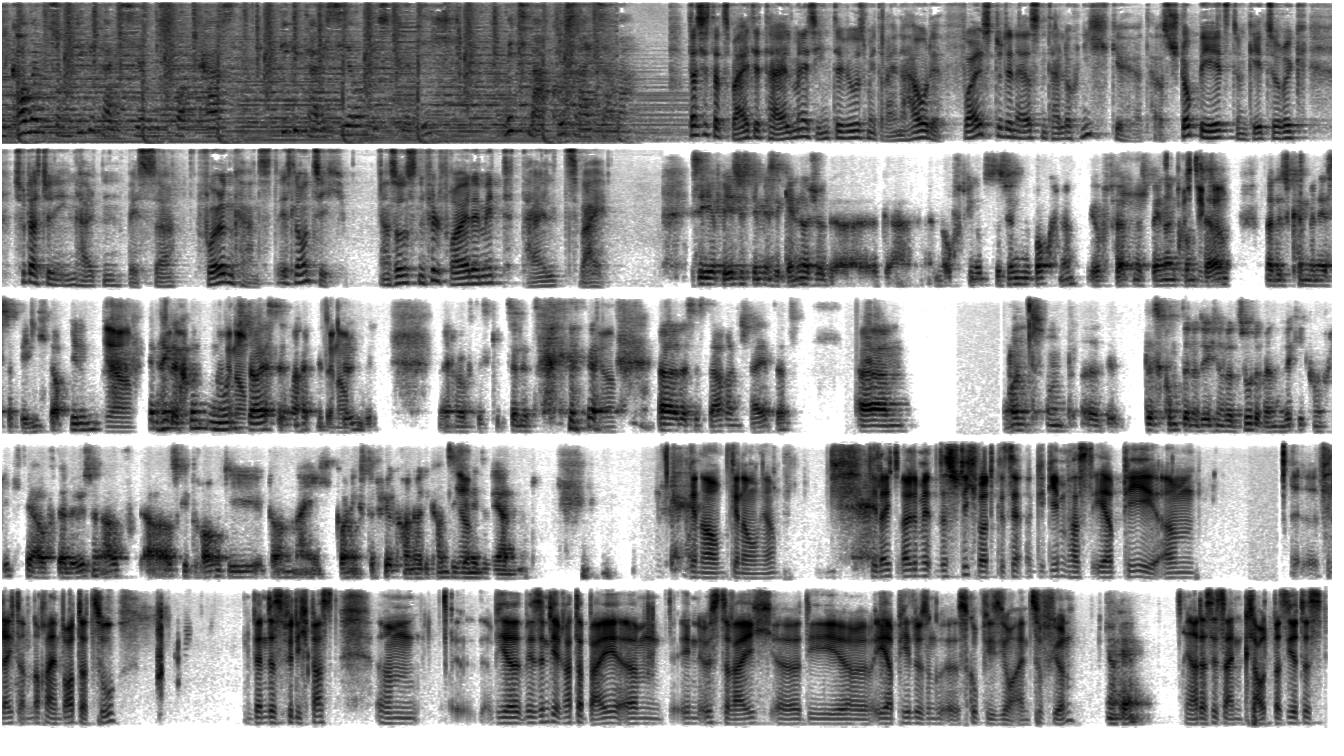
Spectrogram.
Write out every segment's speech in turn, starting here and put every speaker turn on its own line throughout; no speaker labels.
Willkommen zum Digitalisierungspodcast Digitalisierung ist für dich mit Markus Reisamer.
Das ist der zweite Teil meines Interviews mit Rainer Haude. Falls du den ersten Teil noch nicht gehört hast, stoppe jetzt und geh zurück, sodass du den Inhalten besser folgen kannst. Es lohnt sich. Ansonsten viel Freude mit Teil 2.
Das ERP-System ist ja generell schon äh, ein oft genutzter Sündenbock. Ne? Wie oft hört man es bei einem Konzern? Na, das können wir in SAP nicht abbilden.
Ja.
Wenn der Kundenwunsch genau. da ist, den man halt nicht
genau.
erfüllen will. Ich hoffe, das gibt es ja nicht, ja. Äh, dass es daran scheitert. Ähm, und und äh, das kommt dann natürlich noch dazu, da werden wirklich Konflikte auf der Lösung auf, ausgetragen, die dann eigentlich gar nichts dafür kann, weil die kann sich ja, ja nicht wehren.
Genau, genau, ja. Vielleicht, weil du mir das Stichwort gegeben hast, ERP, ähm, äh, vielleicht noch ein Wort dazu, wenn das für dich passt. Ähm, wir, wir sind ja gerade dabei, ähm, in Österreich äh, die äh, ERP-Lösung äh, Scopevisio einzuführen.
Okay.
Ja, das ist ein cloud-basiertes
